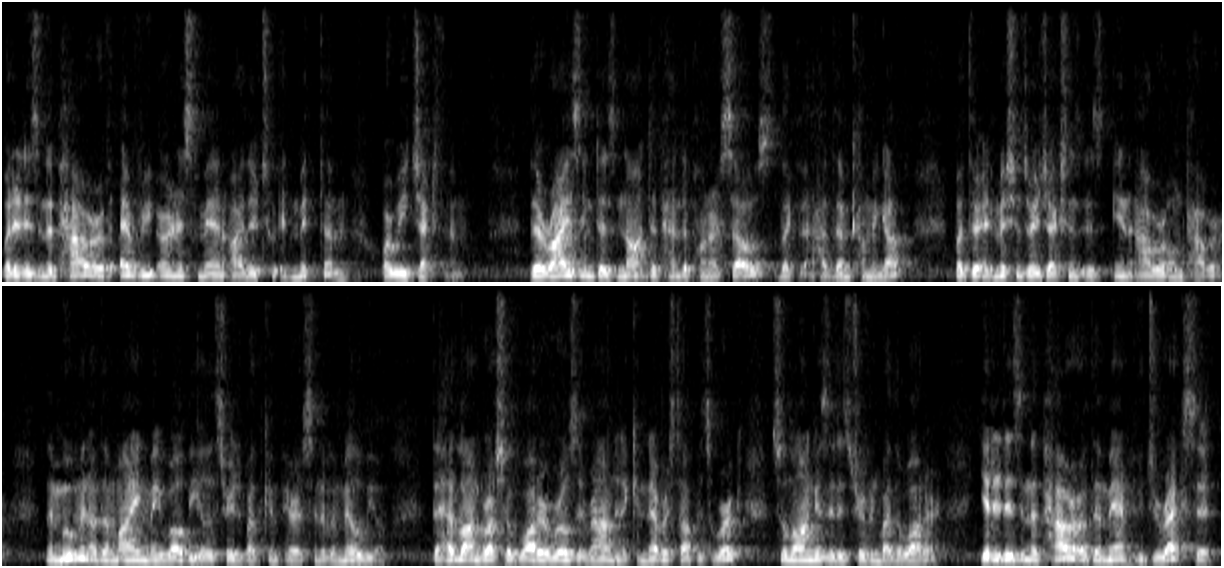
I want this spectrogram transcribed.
But it is in the power of every earnest man either to admit them or reject them. Their rising does not depend upon ourselves, like them coming up, but their admissions or rejections is in our own power. The movement of the mind may well be illustrated by the comparison of a mill wheel. The headlong rush of water whirls it round, and it can never stop its work so long as it is driven by the water. Yet it is in the power of the man who directs it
